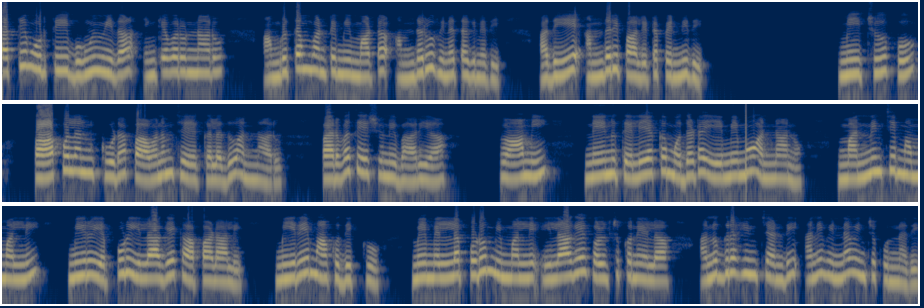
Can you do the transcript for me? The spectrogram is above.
సత్యమూర్తి భూమి మీద ఇంకెవరున్నారు? అమృతం వంటి మీ మాట అందరూ వినతగినది. అది ఏ అందరి పాలిట పెన్నిది? మీ చూపు పాపులను కూడా పావనం చేయగలదు అన్నారు. పర్వతేశుని భార్య స్వామి నేను తెలియక మొదట ఏమేమో అన్నాను. మన్నించి మమ్మల్ని మీరు ఎప్పుడు ఇలాగే కాపాడాలి. మీరే మాకు దిక్కు. మేమెల్లప్పుడూ మిమ్మల్ని ఇలాగే కొలుచుకునేలా అనుగ్రహించండి అని విన్నవించుకున్నది.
